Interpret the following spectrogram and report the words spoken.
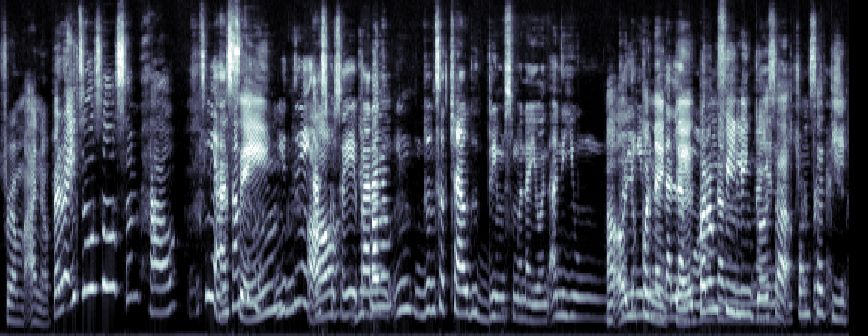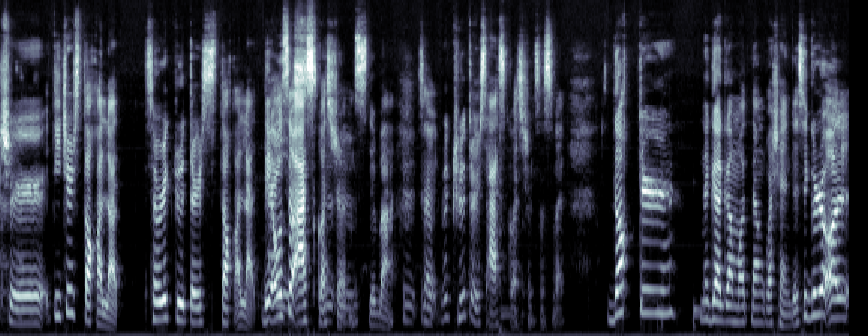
from ano. Pero it's also somehow Yeah, The same? yun din yung ask ko Oo. sa'yo. eh. Yung Parang, parang- yung, dun sa childhood dreams mo na yun, ano yung, Oo, yung connected. mo Parang feeling ko sa, kung sa teacher, teachers talk a lot. So, recruiters talk a lot. They also Nice. ask questions, di ba? So, recruiters ask questions as well. Doctor, nagagamot ng pasyente. Siguro all,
